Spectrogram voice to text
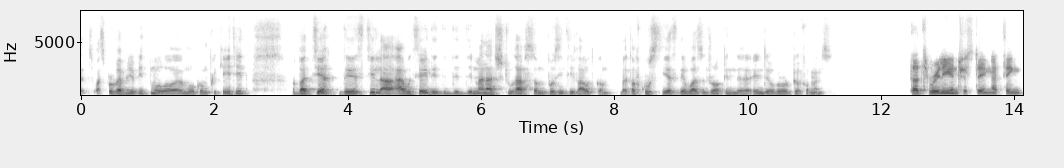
it was probably a bit more uh, more complicated. But yeah, they still, I would say, they, they, they, managed to have some positive outcome. But of course, yes, there was a drop in the in the overall performance. That's really interesting. I think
